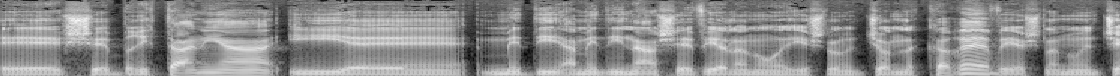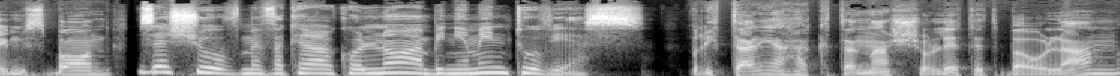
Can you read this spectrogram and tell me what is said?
אה, שבריטניה היא המדינה שהביאה לנו, יש לנו את ג'ון לקארה ויש לנו את ג'יימס בונד. זה שוב מבקר הקולנוע בנימין טוביאס. בריטניה הקטנה שולטת בעולם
